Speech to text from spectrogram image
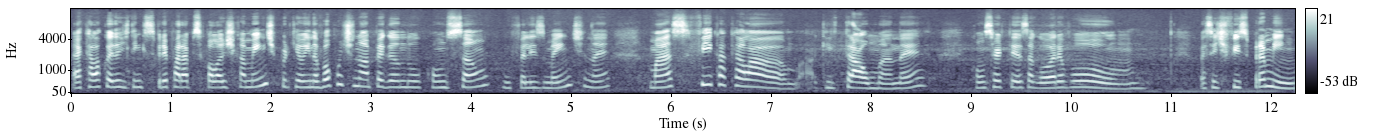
é aquela coisa a gente tem que se preparar psicologicamente, porque eu ainda vou continuar pegando condução, infelizmente, né? Mas fica aquela, aquele trauma, né? Com certeza agora eu vou... vai ser difícil para mim.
